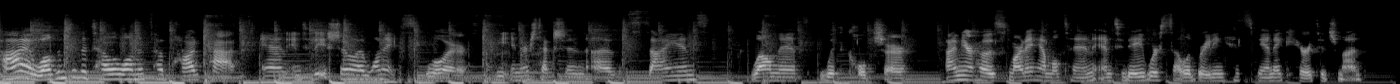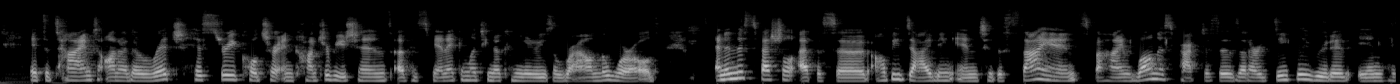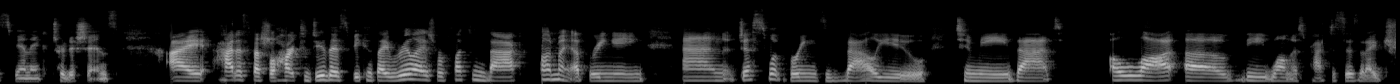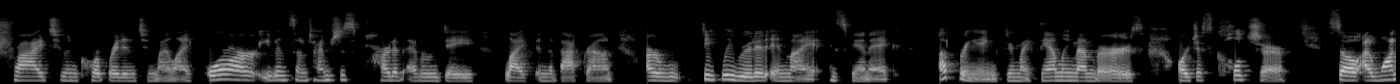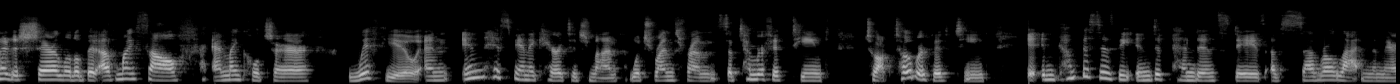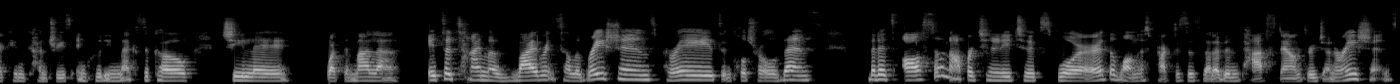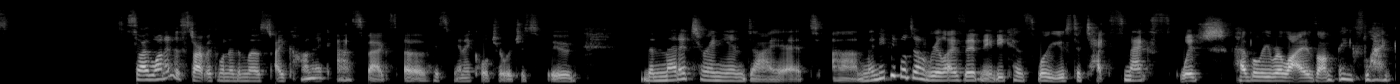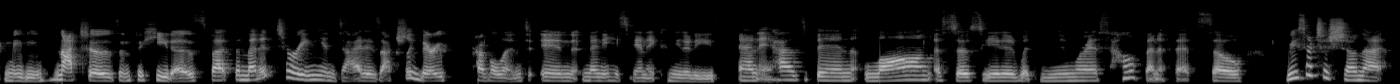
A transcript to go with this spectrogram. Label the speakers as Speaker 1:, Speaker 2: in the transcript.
Speaker 1: Hi, welcome to the Tele Wellness Hub podcast. And in today's show, I want to explore the intersection of science, wellness with culture. I'm your host, Marta Hamilton, and today we're celebrating Hispanic Heritage Month. It's a time to honor the rich history, culture, and contributions of Hispanic and Latino communities around the world. And in this special episode, I'll be diving into the science behind wellness practices that are deeply rooted in Hispanic traditions. I had a special heart to do this because I realized reflecting back on my upbringing and just what brings value to me that a lot of the wellness practices that I try to incorporate into my life, or are even sometimes just part of everyday life in the background, are deeply rooted in my Hispanic upbringing through my family members or just culture. So I wanted to share a little bit of myself and my culture with you. And in Hispanic Heritage Month, which runs from September 15th to October 15th, it encompasses the independence days of several Latin American countries, including Mexico, Chile, Guatemala. It's a time of vibrant celebrations, parades, and cultural events, but it's also an opportunity to explore the wellness practices that have been passed down through generations. So I wanted to start with one of the most iconic aspects of Hispanic culture, which is food. The Mediterranean diet. Um, many people don't realize it, maybe because we're used to Tex Mex, which heavily relies on things like maybe nachos and fajitas. But the Mediterranean diet is actually very prevalent in many Hispanic communities, and it has been long associated with numerous health benefits. So, research has shown that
